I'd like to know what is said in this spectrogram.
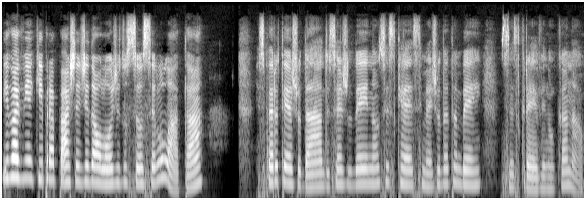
e vai vir aqui para a pasta de download do seu celular, tá? Espero ter ajudado. Se ajudei, não se esquece, me ajuda também, se inscreve no canal.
